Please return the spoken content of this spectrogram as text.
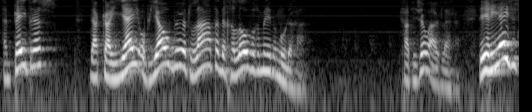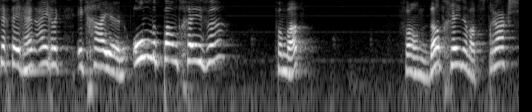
en Petrus, daar kan jij op jouw beurt later de gelovigen mee bemoedigen. Ik ga het je zo uitleggen. De Heer Jezus zegt tegen hen eigenlijk, ik ga je een onderpand geven van wat? Van datgene wat straks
